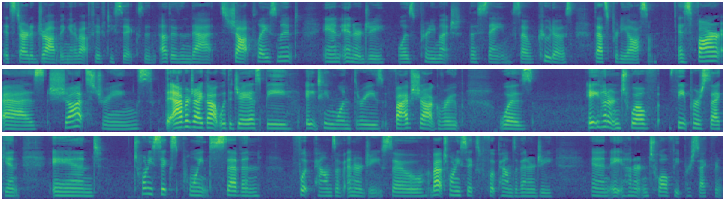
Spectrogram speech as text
It started dropping at about 56, and other than that, shot placement and energy was pretty much the same. So kudos, that's pretty awesome. As far as shot strings, the average I got with the JSB 1813's five shot group was 812 feet per second and 26.7 foot pounds of energy. So about 26 foot pounds of energy and 812 feet per second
